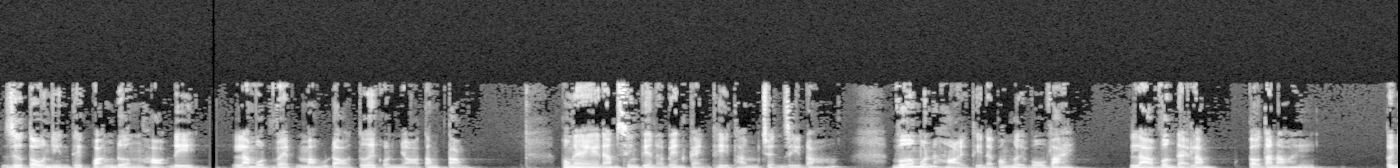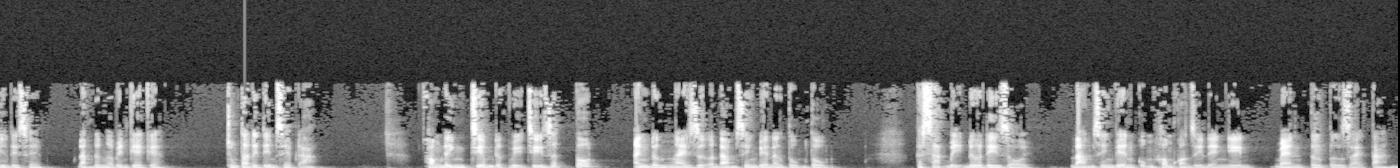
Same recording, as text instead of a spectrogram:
Dư Tô nhìn thấy quãng đường họ đi là một vệt máu đỏ tươi còn nhỏ tông tỏng. Cô nghe đám sinh viên ở bên cạnh thì thầm chuyện gì đó. Vừa muốn hỏi thì đã có người vỗ vai. Là Vương Đại Long. Cậu ta nói, tôi nhìn thấy sếp, đang đứng ở bên kia kìa. Chúng ta đi tìm sếp đã. Phong Đình chiếm được vị trí rất tốt. Anh đứng ngay giữa đám sinh viên đang túm tụm. Cái xác bị đưa đi rồi. Đám sinh viên cũng không còn gì để nhìn. Bèn từ từ giải tán.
